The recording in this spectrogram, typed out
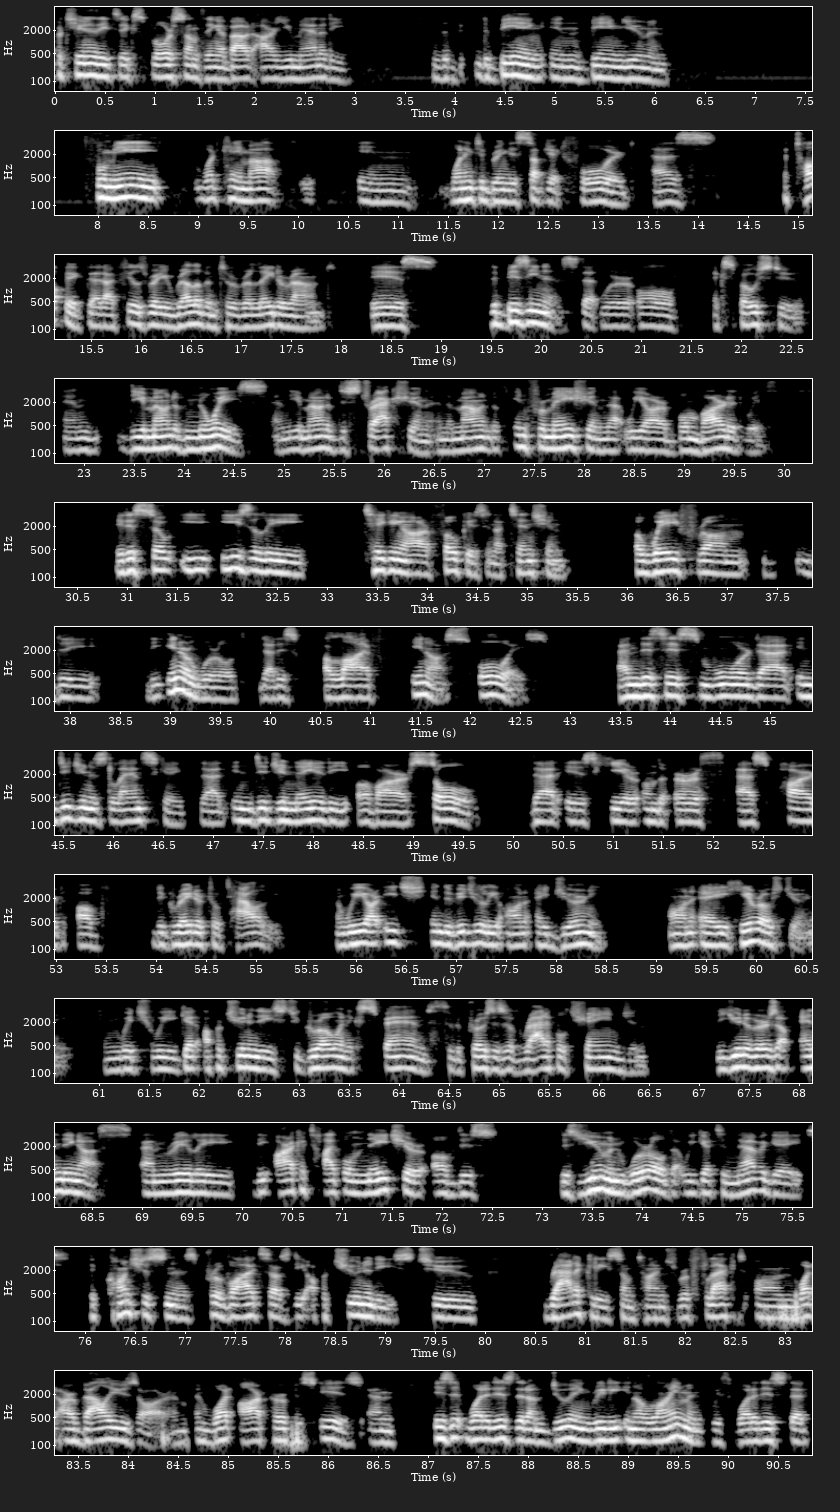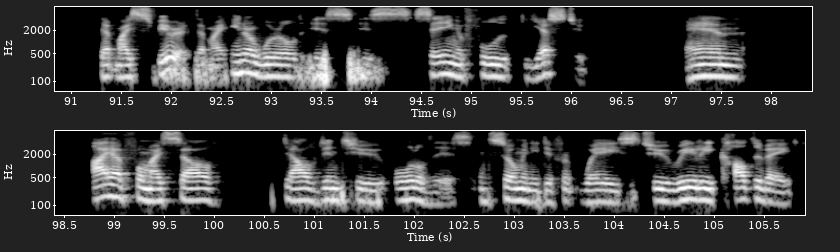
opportunity to explore something about our humanity, the, the being in being human. For me, what came up in wanting to bring this subject forward as a topic that I feel is very relevant to relate around is the busyness that we're all exposed to and the amount of noise and the amount of distraction and the amount of information that we are bombarded with. It is so e- easily taking our focus and attention away from the the inner world that is alive in us always. And this is more that indigenous landscape that indigeneity of our soul that is here on the earth as part of the greater totality. And we are each individually on a journey on a hero's journey in which we get opportunities to grow and expand through the process of radical change and the universe upending us and really the archetypal nature of this this human world that we get to navigate, the consciousness provides us the opportunities to radically sometimes reflect on what our values are and, and what our purpose is. And is it what it is that I'm doing really in alignment with what it is that that my spirit, that my inner world is is saying a full yes to? And I have for myself delved into all of this in so many different ways to really cultivate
